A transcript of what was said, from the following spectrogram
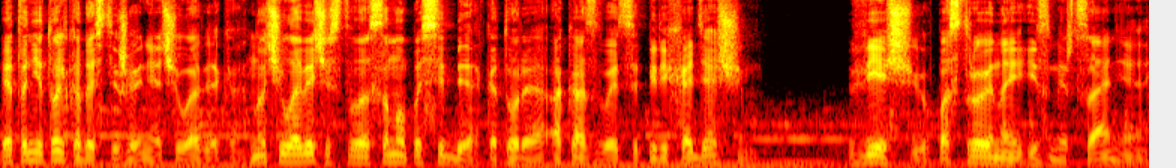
Это не только достижение человека, но человечество само по себе, которое оказывается переходящим, вещью, построенной из мерцания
